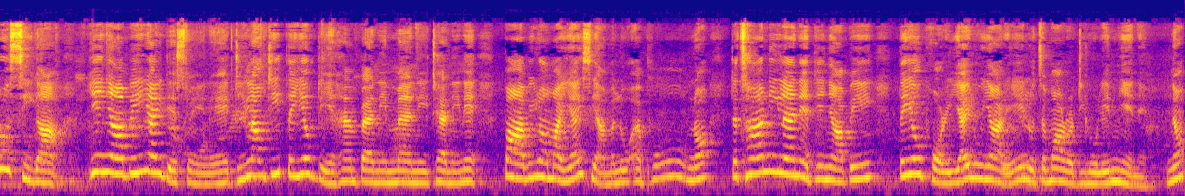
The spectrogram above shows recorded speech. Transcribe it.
တို့စီက ပညာပေးရိုက်တယ်ဆိုရင်လေဒီလောက်ကြီးတရုတ်တွေဟန်ပန်နေမန်နေထန်နေနဲ့ပါပြီးတော့မှရိုက်เสียမလို့အပ်ဘူးเนาะတခြားနီးလန်းနဲ့ပညာပေးတရုတ်ဖော်တွေရိုက်လို့ရတယ်လို့ကျမတို့ဒီလိုလေးမြင်တယ်เนาะ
